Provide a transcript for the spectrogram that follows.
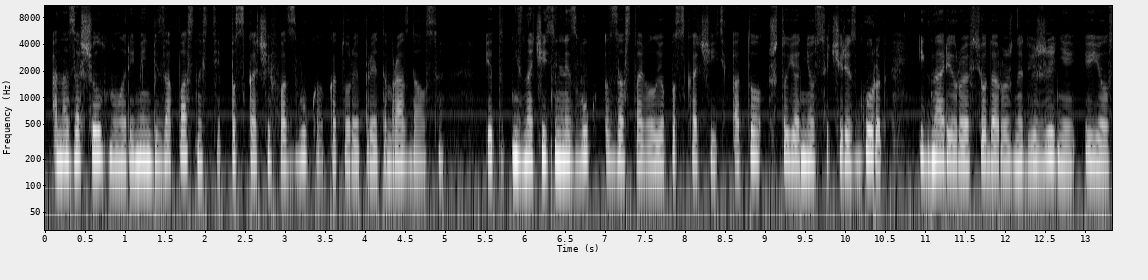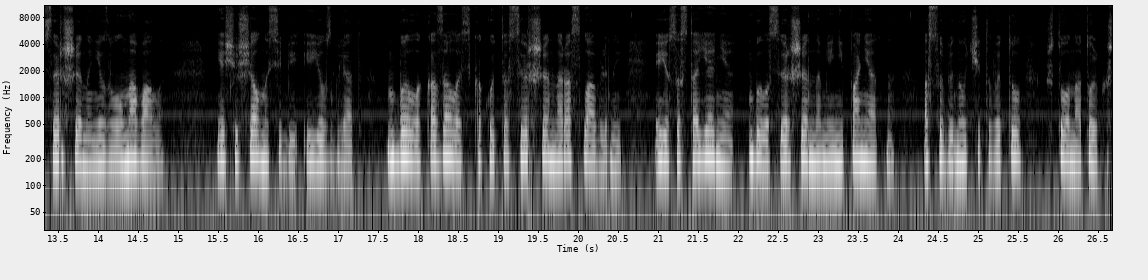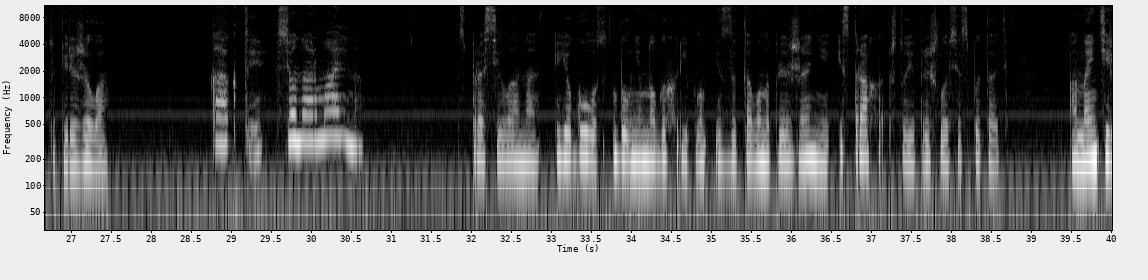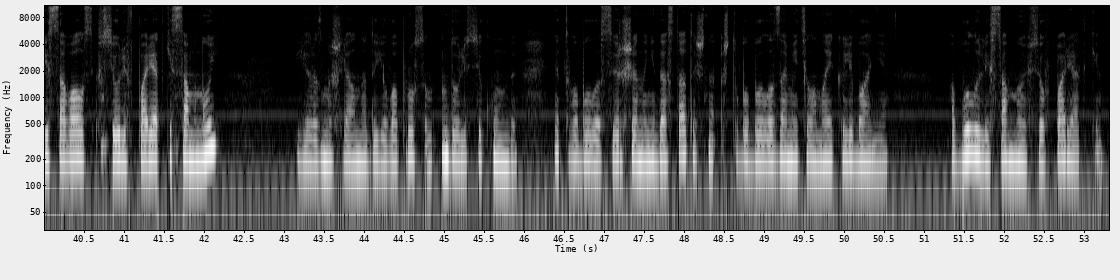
Она защелкнула ремень безопасности, подскочив от звука, который при этом раздался. Этот незначительный звук заставил ее подскочить, а то, что я несся через город, игнорируя все дорожное движение, ее совершенно не взволновало. Я ощущал на себе ее взгляд – Белла казалась какой-то совершенно расслабленной. Ее состояние было совершенно мне непонятно, особенно учитывая то, что она только что пережила. «Как ты? Все нормально?» Спросила она. Ее голос был немного хриплым из-за того напряжения и страха, что ей пришлось испытать. Она интересовалась, все ли в порядке со мной – я размышлял над ее вопросом доли секунды. Этого было совершенно недостаточно, чтобы Белла заметила мои колебания. А было ли со мной все в порядке?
